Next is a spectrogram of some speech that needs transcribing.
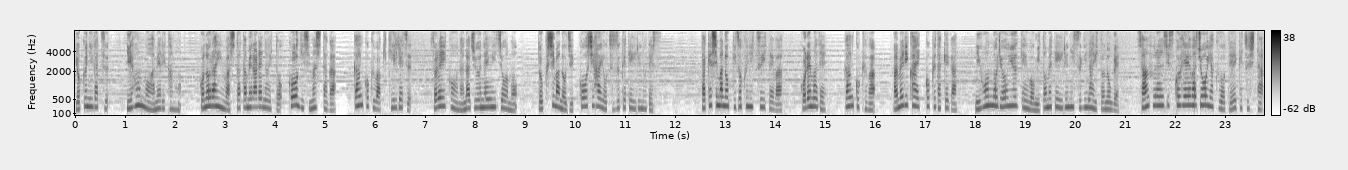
翌2月、日本もアメリカもこのラインはしたためられないと抗議しましたが、韓国は聞き入れず、それ以降70年以上も、徳島の実効支配を続けているのです。竹島の貴族については、これまで、韓国は、アメリカ一国だけが、日本の領有権を認めているに過ぎないと述べ、サンフランシスコ平和条約を締結した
